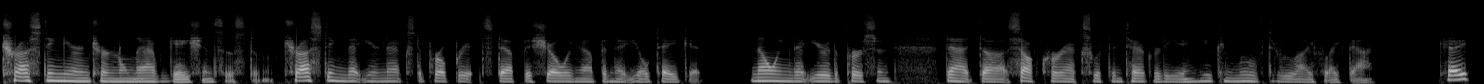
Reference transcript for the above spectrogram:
Trusting your internal navigation system, trusting that your next appropriate step is showing up and that you'll take it, knowing that you're the person that uh, self corrects with integrity and you can move through life like that. Okay?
